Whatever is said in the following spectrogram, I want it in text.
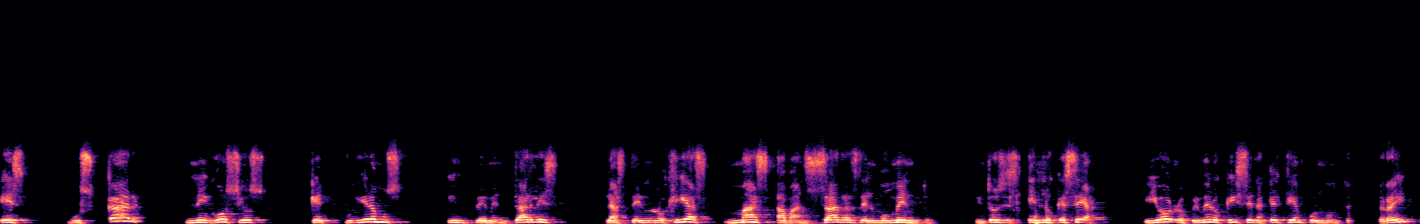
es buscar negocios que pudiéramos implementarles las tecnologías más avanzadas del momento. Entonces, en lo que sea. Y yo lo primero que hice en aquel tiempo en Monterrey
